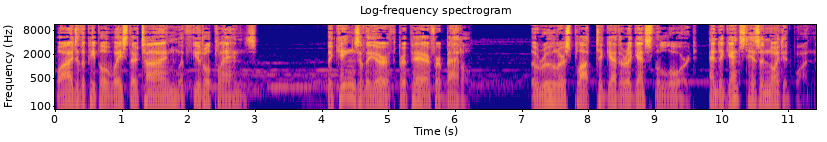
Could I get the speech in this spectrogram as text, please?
Why do the people waste their time with futile plans? The kings of the earth prepare for battle. The rulers plot together against the Lord and against his anointed one.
